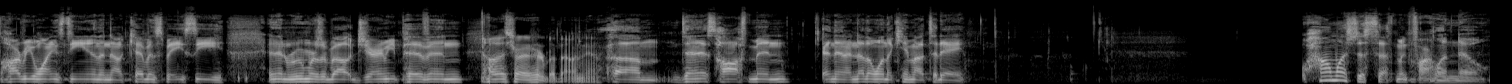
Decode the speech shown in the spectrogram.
Harvey Weinstein and then now Kevin Spacey and then rumors about Jeremy Piven, Oh, that's right. I heard about that one. Yeah. um, Dennis Hoffman, and then another one that came out today. How much does Seth MacFarlane know?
